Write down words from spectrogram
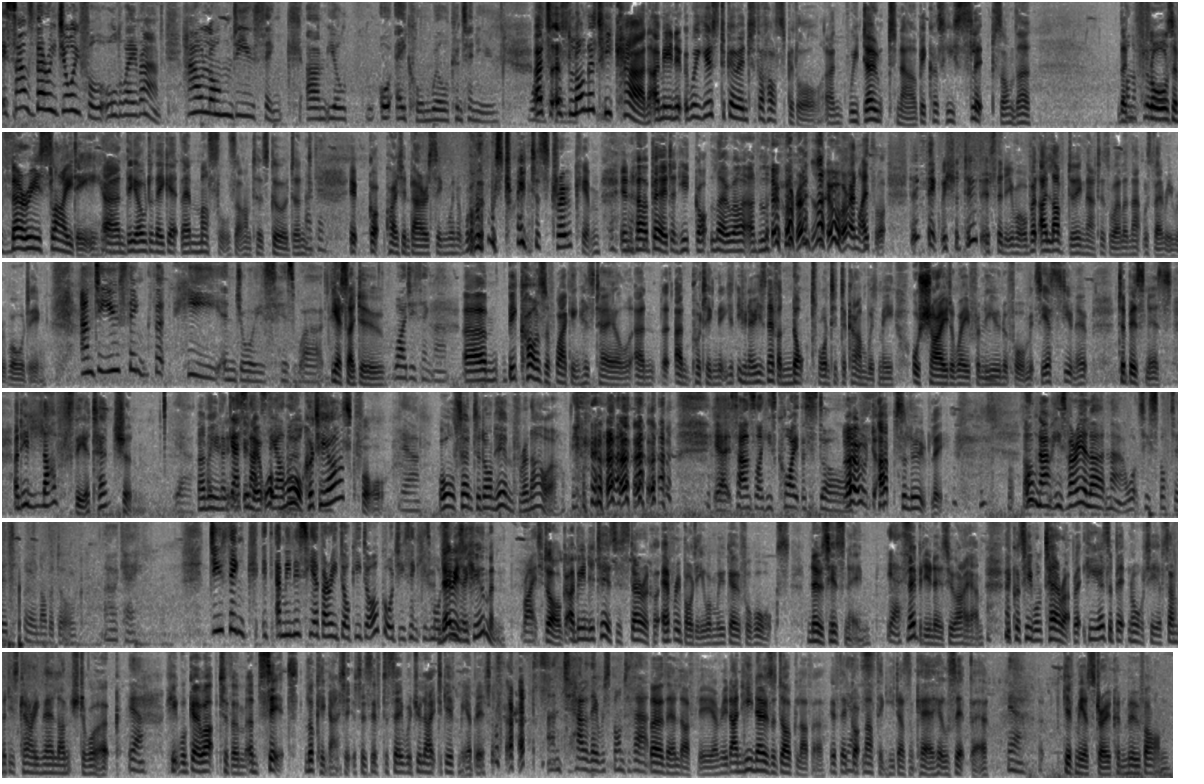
It sounds very joyful all the way round. How long do you think um, you'll or Acorn will continue? As, as long as he can. I mean, it, we used to go into the hospital, and we don't now because he slips on the. The, the floor. floors are very slidey, Yeah. and the older they get, their muscles aren't as good. And Okay. it got quite embarrassing when a woman was trying to stroke him in her bed, and he'd got lower and lower and lower. And I thought, I don't think we should do this anymore. But I loved doing that as well, and that was very rewarding. And do you think that he enjoys his work? Yes, I do. Why do you think that? um, because of wagging his tail and and putting the, you know he's never not wanted to come with me or shied away from the uniform. It's yes, you know, to business, and he loves the attention. Yeah. I mean, I guess you know, what more could he ask for? Yeah. All centred on him for an hour. Yeah, it sounds like he's quite the star. oh, absolutely. Oh, now he's very alert now. What's he spotted? Oh, another dog. Okay. Do you think? It, I mean, is he a very doggy dog, or do you think he's more? No, he's a human? human Right. dog. I mean, it is hysterical. Everybody, when we go for walks, knows his name. Yes. Nobody knows who I am because he will tear up. But he is a bit naughty if somebody's carrying their lunch to work. Yeah. He will go up to them and sit looking at it as if to say, Would you like to give me a bit of that? And how do they respond to that? Oh, they're lovely. I mean, and he knows a dog lover. If they've got nothing, he doesn't care. He'll sit there, yeah. give me a stroke, and move on.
